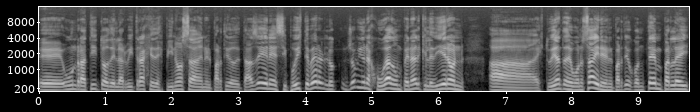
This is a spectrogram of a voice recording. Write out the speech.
eh, un ratito del arbitraje de Espinosa en el partido de Talleres, si pudiste ver, lo, yo vi una jugada, un penal que le dieron a Estudiantes de Buenos Aires en el partido con Temperley.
